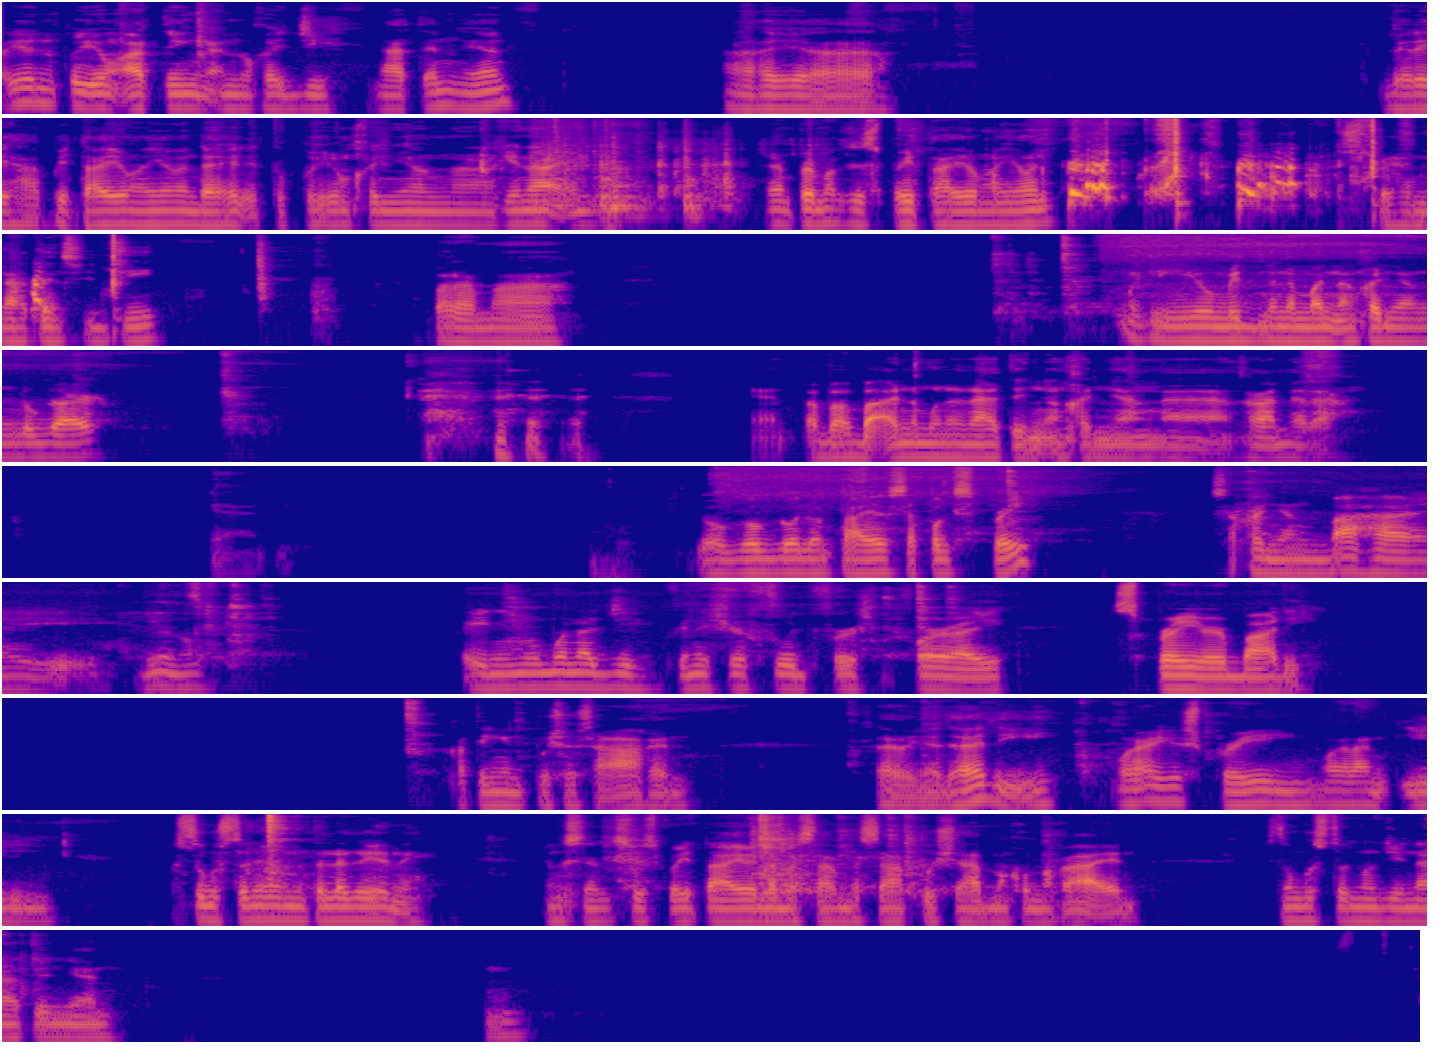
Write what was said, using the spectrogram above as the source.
ayun po yung ating ano kay G natin ngayon. Ay uh, very happy tayo ngayon dahil ito po yung kanyang uh, kinain. Siyempre mag-spray tayo ngayon. Sprayhan natin si G para ma maging humid na naman ang kanyang lugar. Yan, pababaan na muna natin ang kanyang uh, camera. Yan. Go, go, go lang tayo sa pag-spray sa kanyang bahay. Yun, know. Kainin mo muna, G. Finish your food first before I spray your body. Katingin po siya sa akin. Sabi niya, Daddy, why are you spraying while I'm eating? Gusto gusto niya naman talaga yun eh. Yung nagsuspray tayo na basa-basa po siya habang kumakain. Gustong gusto nung gin natin yan. Hmm.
